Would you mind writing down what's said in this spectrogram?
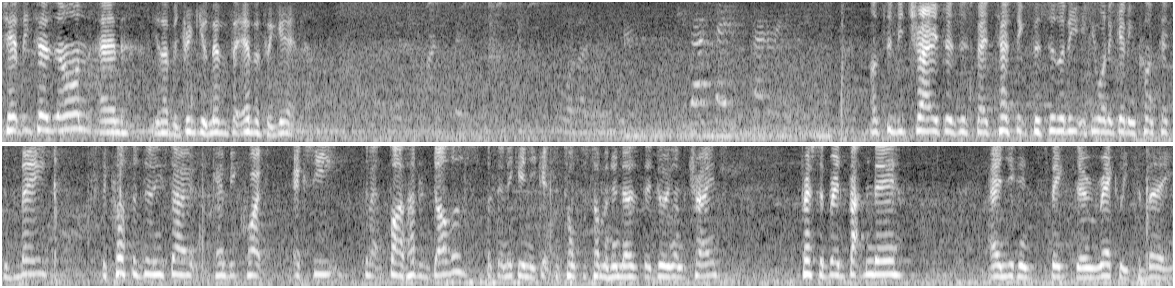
gently turn it on, and you'll have a drink you'll never ever forget. You gotta save its batteries. On Sydney Trains, there's this fantastic facility if you want to get in contact with me. The cost of doing so can be quite exy. It's about $500, but then again, you get to talk to someone who knows what they're doing on the trains. Press the red button there, and you can speak directly to me.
